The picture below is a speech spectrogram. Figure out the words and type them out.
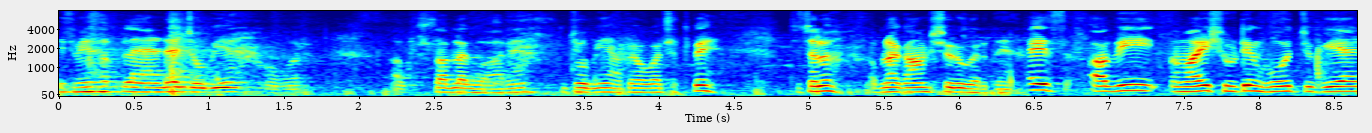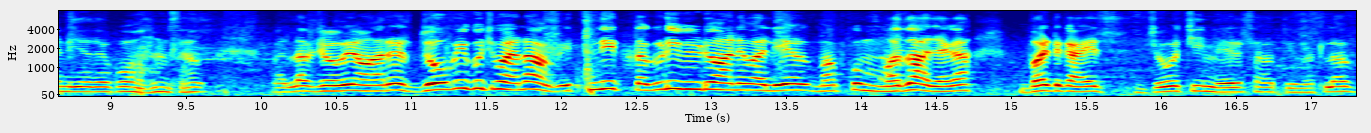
इसमें सब प्लान है, जो भी है, और अब सब लगवा रहे हैं, जो भी यहाँ पे होगा छत पे। तो चलो, अपना काम शुरू करते हैं। इस अभी हमारी शूटिंग हो चुकी है एंड ये देखो हम सब मतलब जो भी हमारे, जो भी कुछ हुआ है ना इतनी तगड़ी वीडियो आने वाली है आपको मज़ा आ जाएगा। बट गाइस जो चीज़ मेरे साथ हुई मतलब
